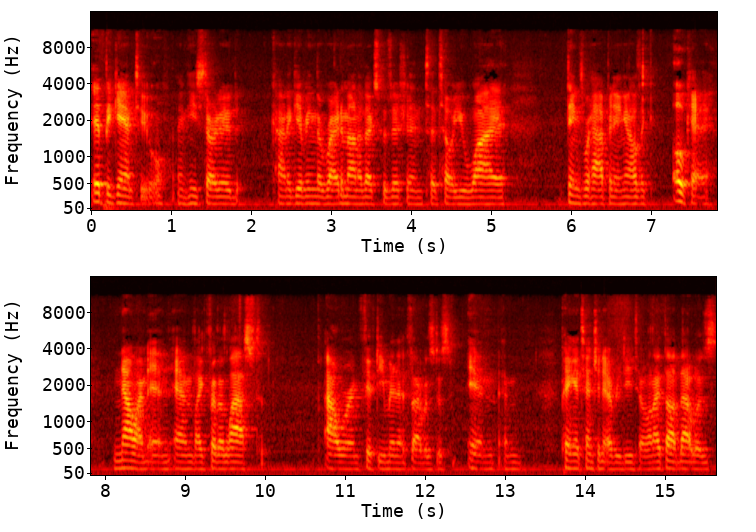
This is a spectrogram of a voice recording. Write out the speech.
it began to, and he started kind of giving the right amount of exposition to tell you why things were happening. And I was like, okay, now I'm in. And like for the last hour and 50 minutes, I was just in and paying attention to every detail. And I thought that was,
